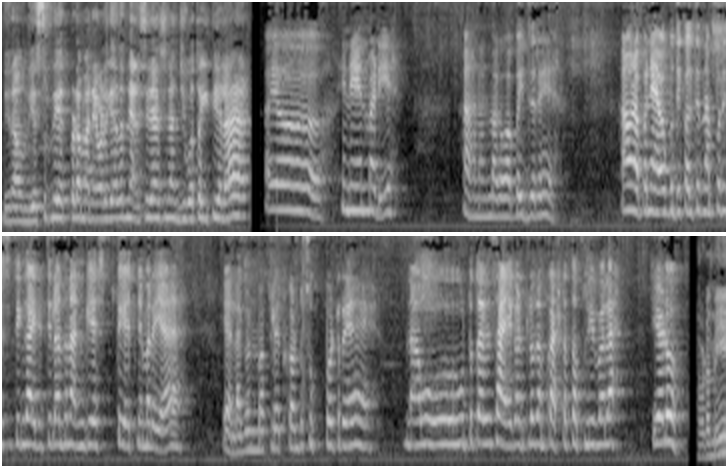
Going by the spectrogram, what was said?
ನೀನು ಅವ್ನ ಹೆಸರು ಎತ್ಬೇಡ ಮನೆಯೊಳಗೆ ಅದನ್ನ ನೆನೆಸಿ ನೆನೆಸಿ ನನ್ನ ಜೀವ ತೆಗಿತೀಯಲ್ಲ? ಅಯ್ಯೋ ಇನ್ನೇನು ಮಾಡಿ? ನನ್ನ ಮಗ ಒಬ್ಬ ಇದ್ದರೆ ಅವನಪ್ಪನ ಯಾವ ಬುದ್ಧಿ ಕಲ್ತಿರ್ ನಮ್ಮ ಪರಿಸ್ಥಿತಿ ಹಿಂಗೆ ಅಂದ್ರೆ ನನಗೆ ಎಷ್ಟು ಯತ್ನೆ ಮರೆಯ ಎಲ್ಲ ಗಂಡು ಮಕ್ಳು ಎತ್ಕೊಂಡು ಸುಕ್ಬಿಟ್ರೆ ನಾವು ಊಟದಲ್ಲಿ ಸಾಯ ಗಂಟ್ಲು ನಮ್ಮ ಕಷ್ಟ ತಪ್ಪಲಿವಲ್ಲ ಹೇಳು. ನೋಡಮ್ಮಿ,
